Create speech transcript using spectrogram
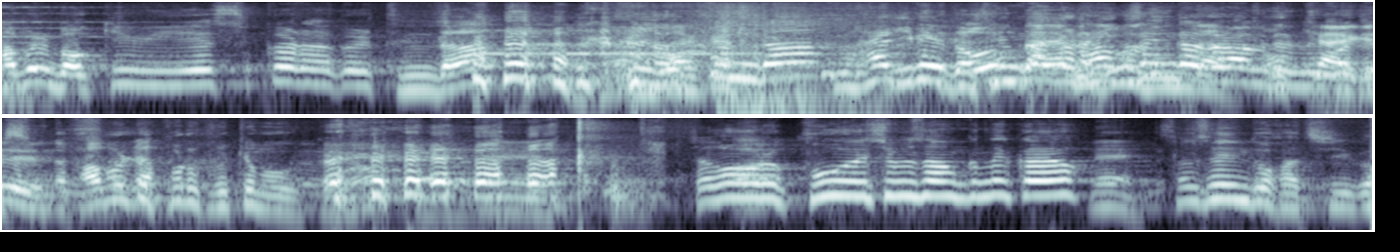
밥을 먹기 위해 숟가락을 든다. 입에 넣는다. 약간 요 생각을 하면 되는 거지. 알겠습니다. 밥을 앞으로 그렇게 먹을게요. 자 그럼 우리 구호 외치면서 한번 끝낼까요? 네, 선생님 도 같이 이거.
